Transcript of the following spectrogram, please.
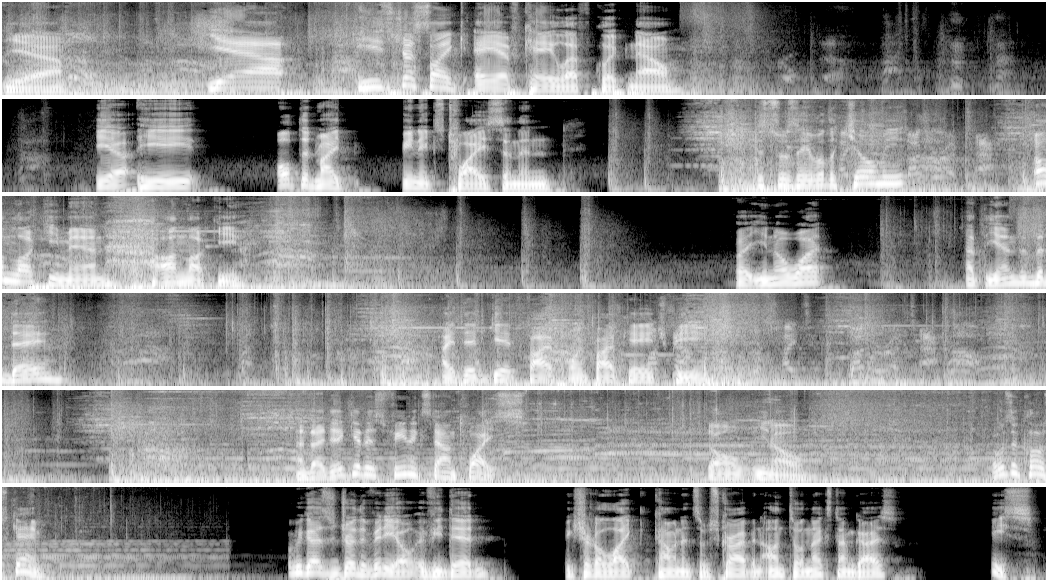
Yeah. Yeah. He's just like AFK left click now. Yeah, he ulted my Phoenix twice and then this was able to kill me. Unlucky, man. Unlucky. But you know what? At the end of the day, I did get 5.5k HP. Titan's under attack. And I did get his Phoenix down twice. So, you know, it was a close game. Hope you guys enjoyed the video. If you did, make sure to like, comment, and subscribe. And until next time, guys, peace.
